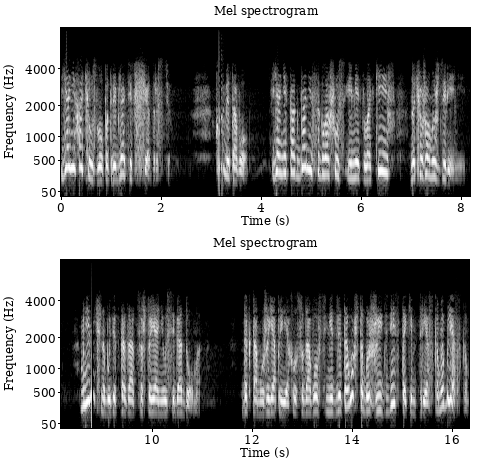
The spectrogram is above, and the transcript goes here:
Я не хочу злоупотреблять их щедростью. Кроме того, я никогда не соглашусь иметь лакеев на чужом иждивении. Мне вечно будет казаться, что я не у себя дома. Да к тому же я приехал сюда вовсе не для того, чтобы жить здесь с таким треском и блеском.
